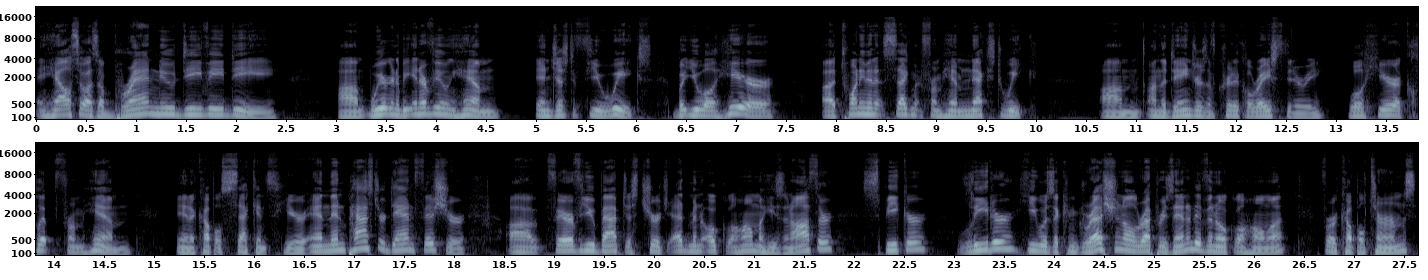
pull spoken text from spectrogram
And he also has a brand new DVD. Um, we are going to be interviewing him in just a few weeks, but you will hear a 20 minute segment from him next week um, on the dangers of critical race theory. We'll hear a clip from him in a couple seconds here. And then Pastor Dan Fisher, uh, Fairview Baptist Church, Edmond, Oklahoma. He's an author, speaker, leader. He was a congressional representative in Oklahoma for a couple terms.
